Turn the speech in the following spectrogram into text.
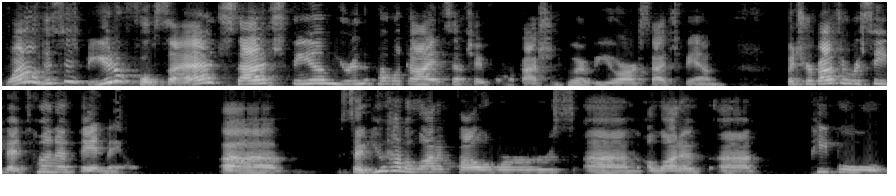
Wow, this is beautiful, Sag. Sag Fem, you're in the public eye in some shape, form, or fashion, whoever you are, Sag Fem. But you're about to receive a ton of fan mail. Um, so you have a lot of followers, um, a lot of uh, people.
